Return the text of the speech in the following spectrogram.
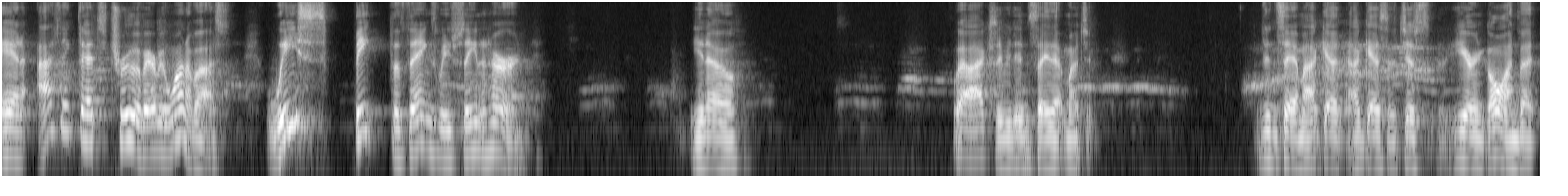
And I think that's true of every one of us. We speak the things we've seen and heard. You know, well, actually, we didn't say that much. Didn't say them. I guess, I guess it's just here and going. But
